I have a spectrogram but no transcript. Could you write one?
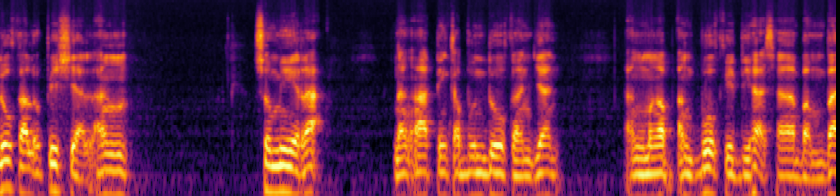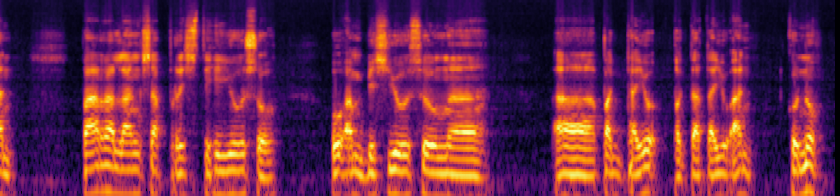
local official ang sumira ng ating kabundukan dyan. Ang mga ang bukid diha sa Bamban para lang sa prestihiyoso o ambisyosong ah, ah, pagtayo, pagtatayuan kuno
